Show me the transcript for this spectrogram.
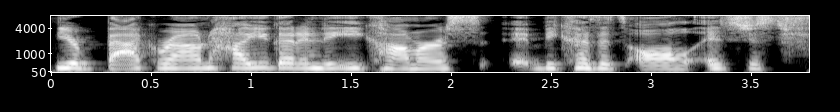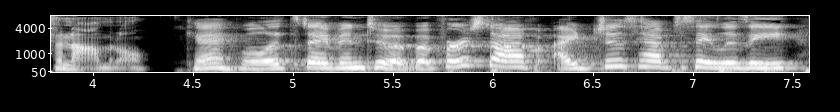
your background, how you got into e-commerce, eh, because it's all it's just phenomenal. Okay, well let's dive into it. But first off, I just have to say, Lizzie,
